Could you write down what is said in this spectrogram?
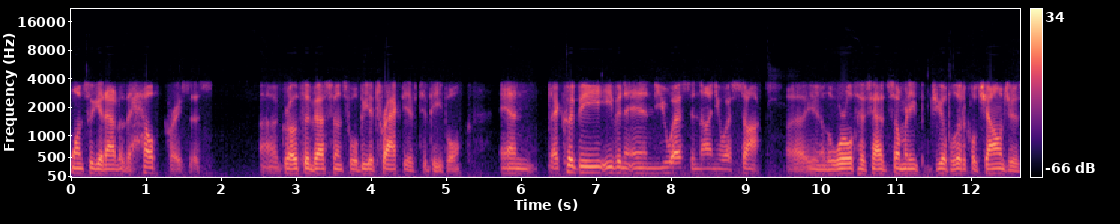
once we get out of the health crisis, uh, growth investments will be attractive to people. And that could be even in U.S. and non-U.S. stocks. Uh, you know, the world has had so many geopolitical challenges.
